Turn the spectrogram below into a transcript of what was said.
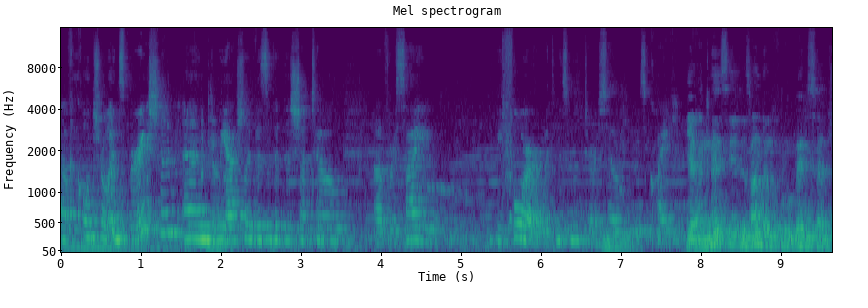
of cultural inspiration, and Yeah. we actually visited the chateau of Versailles before with Ms. Mutter, so mm-hmm. it was quite. Yeah, and Nancy is wonderful Versailles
